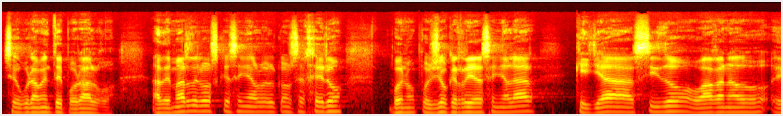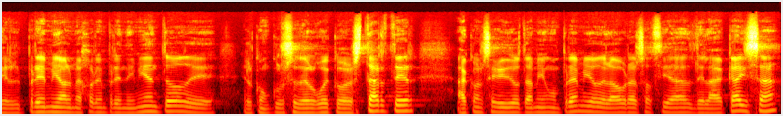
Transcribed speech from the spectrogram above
seguramente por algo. Además de los que señaló el consejero, bueno, pues yo querría señalar que ya ha sido o ha ganado el premio al mejor emprendimiento del concurso del Hueco Starter, ha conseguido también un premio de la obra social de la Caixa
